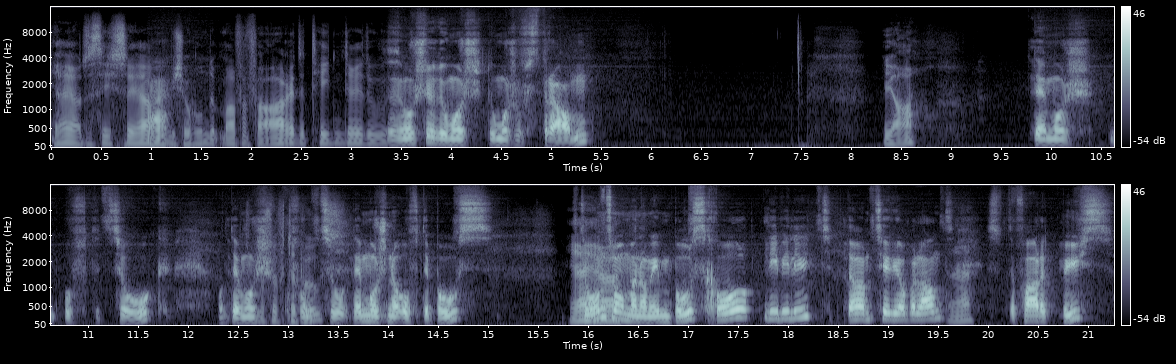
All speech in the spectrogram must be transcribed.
Ja, ja, das ist so, ja. Ich habe mich schon hundertmal verfahren dort hinten. Du. Das musst du, du musst, du musst aufs Tram, Ja, dann musst du auf den Zug und dann musst den vom Bus. Zug, dann musst du noch auf den Bus. ja, Zu uns ja. muss man noch mit dem Bus kommen, liebe Leute, hier im Zürich Oberland. Ja. Da fahren die Bus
